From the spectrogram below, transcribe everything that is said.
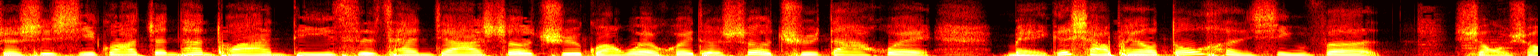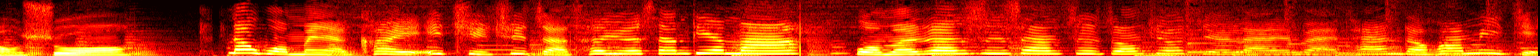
这是西瓜侦探团第一次参加社区管委会的社区大会，每个小朋友都很兴奋。熊熊说：“那我们也可以一起去找特约商店吗？我们认识上次中秋节来摆摊的花蜜姐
